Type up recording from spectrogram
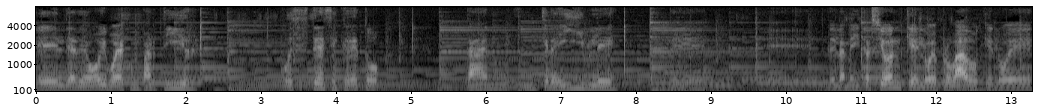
El día de hoy voy a compartir pues este secreto tan increíble de, eh, de la meditación que lo he probado, que lo he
